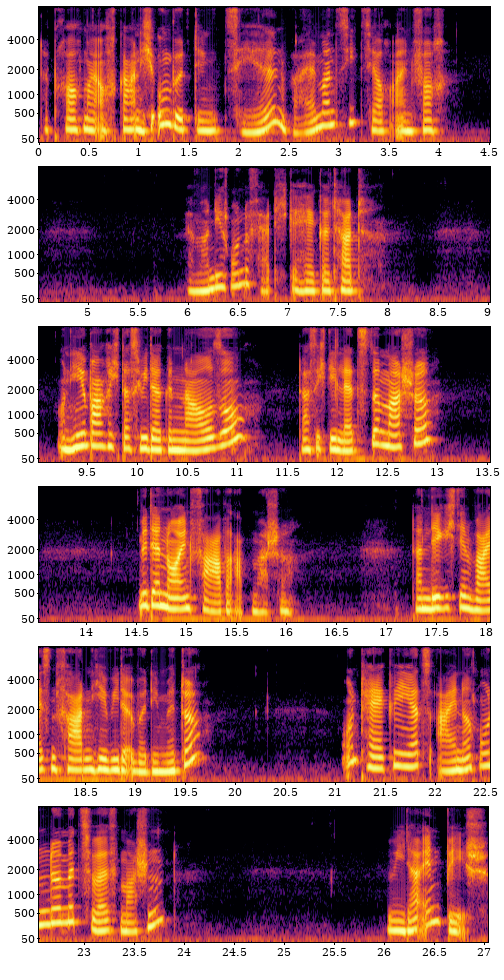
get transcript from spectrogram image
Da braucht man auch gar nicht unbedingt zählen, weil man sieht es ja auch einfach, wenn man die Runde fertig gehäkelt hat. Und hier mache ich das wieder genauso, dass ich die letzte Masche mit der neuen Farbe abmasche. Dann lege ich den weißen Faden hier wieder über die Mitte und häkle jetzt eine Runde mit zwölf Maschen wieder in beige.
